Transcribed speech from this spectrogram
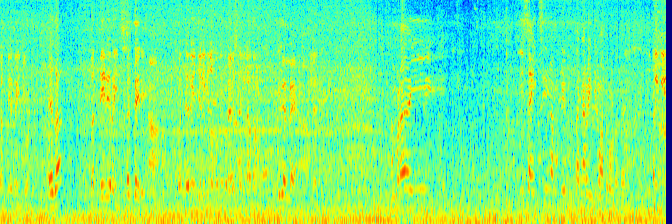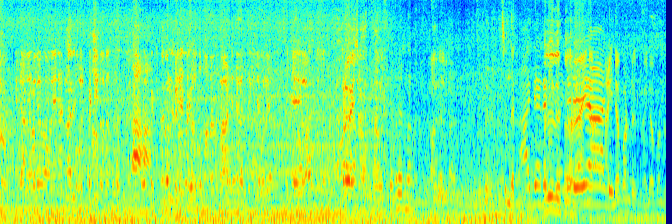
ബത്തേരി റേഞ്ചുമാണ് ഏതാ? ബത്തേരി റേഞ്ച് ബത്തേരി. ആ. ബത്തേരി റേഞ്ചിലേക്ക് നമുക്ക് പ്രവേശനം ഇല്ലാത്തതാണ്. ഇല്ലല്ലേ? നമ്മുടെ ഈ ഈ സൈറ്റ് സീൻ നമുക്ക് മുത്തങ്ങ റേഞ്ചിൽ മാത്രമേ ഉള്ളൂ അല്ലേ? മുത്തങ്ങി പിന്നെ അതേപോലെ വയനാട്ടിൽ തോൽപ്പെട്ടി എന്ന് പറഞ്ഞ സ്ഥലം. തോൽപ്പെട്ടി. എന്ന സ്ഥലത്ത് മാത്രമാണ് കാടിന്റെ അകത്ത് ഇതേപോലെ സഞ്ചാരികളെ കൊണ്ടുപോകുന്നത്. പ്രവേശനം. സുന്ദരൻ. അതിന്റെ ഒപ്പം ഉണ്ട് അതിന്റെ ഒപ്പം ഉണ്ട്.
